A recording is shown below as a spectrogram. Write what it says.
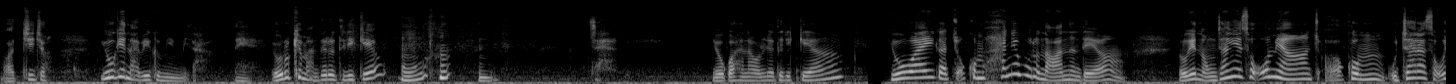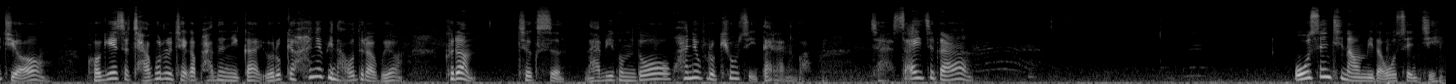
멋지죠? 요게 나비금입니다. 네 요렇게 만들어 드릴게요. 응? 자 요거 하나 올려 드릴게요. 요 아이가 조금 환엽으로 나왔는데요. 여기 농장에서 오면 조금 우짜라서 오지요. 거기에서 자구를 제가 받으니까 이렇게 환엽이 나오더라고요. 그럼 즉슨 나비금도 환엽으로 키울 수 있다라는 거. 자 사이즈가 5cm 나옵니다. 5cm.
